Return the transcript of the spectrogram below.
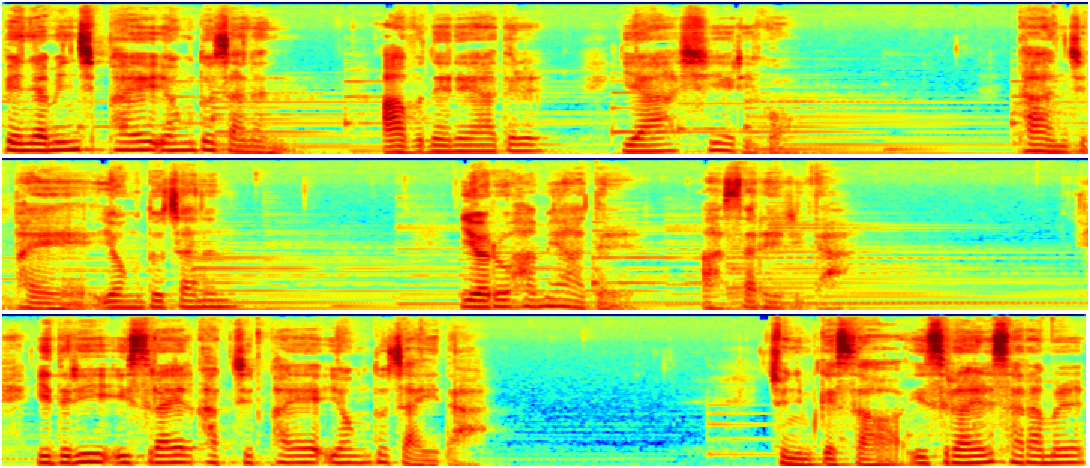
베냐민 지파의 영도자는 아브넬의 아들 야시엘이고 단 지파의 영도자는 여로함의 아들 아사렐이다. 이들이 이스라엘 각 지파의 영도자이다. 주님께서 이스라엘 사람을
